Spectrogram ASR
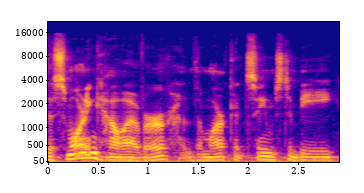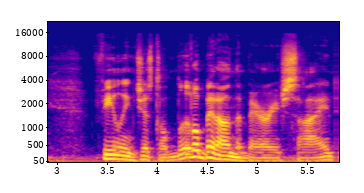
This morning, however, the market seems to be feeling just a little bit on the bearish side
